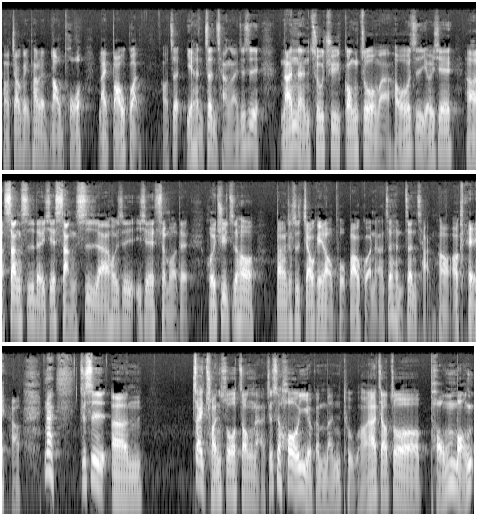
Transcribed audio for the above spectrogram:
好，交给他的老婆来保管。好，这也很正常啊，就是男人出去工作嘛，好，或是有一些啊上司的一些赏识啊，或是一些什么的，回去之后当然就是交给老婆保管了，这很正常。好，OK，好，那就是嗯，在传说中呢，就是后羿有个门徒哈，他叫做彭蒙，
